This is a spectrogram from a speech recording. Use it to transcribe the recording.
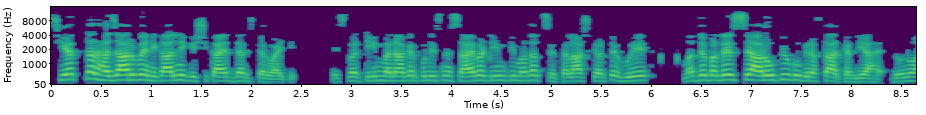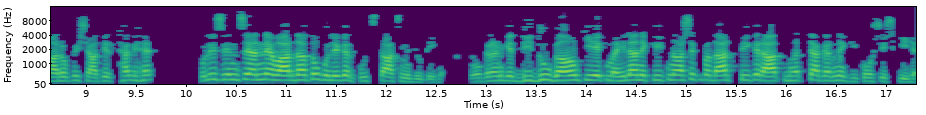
छिहत्तर हज़ार रुपए निकालने की शिकायत दर्ज करवाई थी। इस पर टीम बनाकर पुलिस ने साइबर टीम की मदद से तलाश करते हुए मध्य प्रदेश से आरोपियों को गिरफ़्तार कर लिया है। दोनों आरोपी शातिर ठग है। पुलिस इनसे अन्य वारदातों को लेकर पूछताछ में जुटी है। पोखरण के दीदू गाँव की एक महिला ने कीटनाशक पदार्थ पीकर आत्महत्या करने की कोशिश की है।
